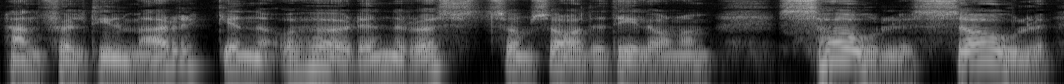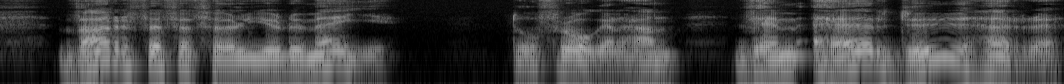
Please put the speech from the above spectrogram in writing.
Han föll till marken och hörde en röst som sade till honom Saul, Saul, varför förföljer du mig? Då frågade han Vem är du, Herre?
